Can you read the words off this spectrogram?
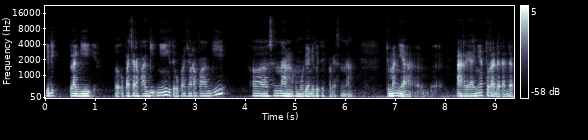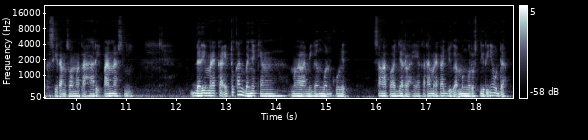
Jadi lagi uh, upacara pagi nih gitu upacara pagi uh, senam. Kemudian diikuti pakai senam. Cuman ya areanya tuh rada-rada kesiram sama matahari panas nih. Dari mereka itu kan banyak yang mengalami gangguan kulit. Sangat wajar lah ya karena mereka juga mengurus dirinya udah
